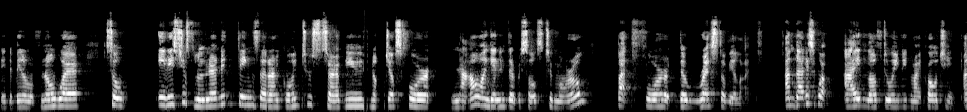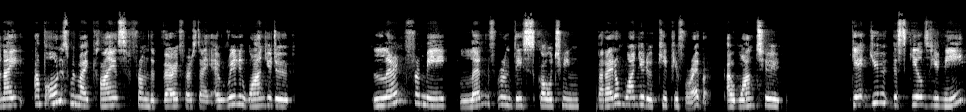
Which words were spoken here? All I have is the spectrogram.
in the middle of nowhere. So it is just learning things that are going to serve you not just for now and getting the results tomorrow, but for the rest of your life. And that is what I love doing in my coaching. And I, I'm honest with my clients from the very first day. I really want you to learn from me, learn from this coaching, but I don't want you to keep you forever. I want to get you the skills you need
